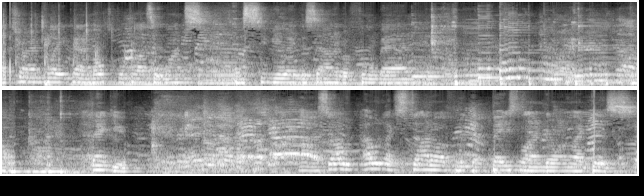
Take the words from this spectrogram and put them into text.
I try and play kind of multiple parts at once and simulate the sound of a full band. Thank you. Uh, so I would, I would like start off with the bass line going like this.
